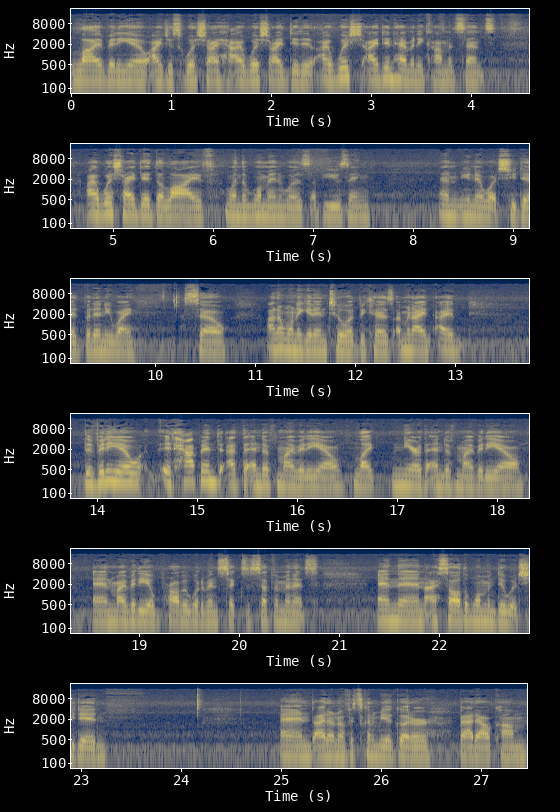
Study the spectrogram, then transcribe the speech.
live video. I just wish I I wish I did it. I wish I didn't have any common sense. I wish I did the live when the woman was abusing and you know what she did. But anyway, so I don't want to get into it because I mean I I the video it happened at the end of my video, like near the end of my video, and my video probably would have been 6 to 7 minutes. And then I saw the woman do what she did. And I don't know if it's going to be a good or bad outcome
